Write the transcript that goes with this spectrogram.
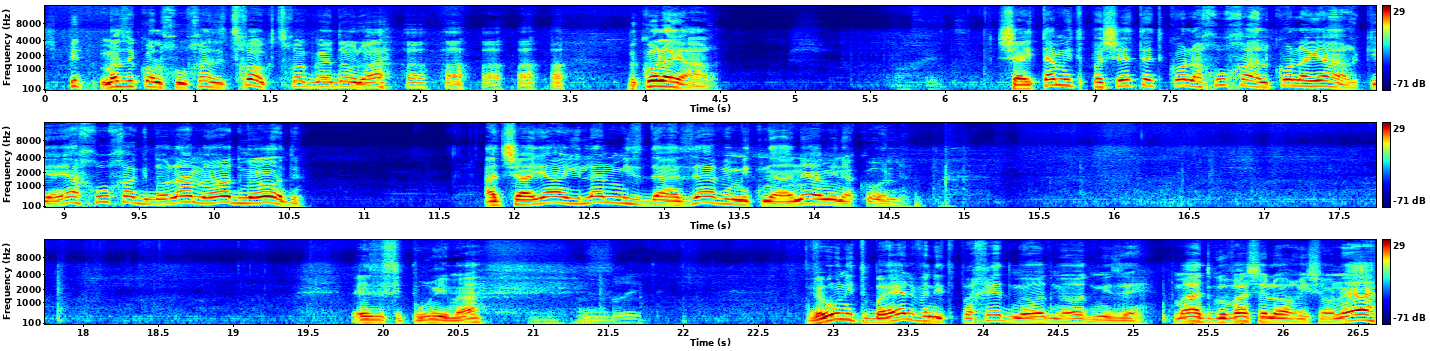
שפית, מה זה קול חוכא? זה צחוק, צחוק גדול, אה, אה, אה, בכל היער. שהייתה מתפשטת כל החוכא על כל היער, כי היה חוכא גדולה מאוד מאוד. עד שהיה האילן מזדעזע ומתנענע מן הכל. איזה סיפורים, אה? והוא נתבהל ונתפחד מאוד מאוד מזה. מה התגובה שלו הראשונה?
